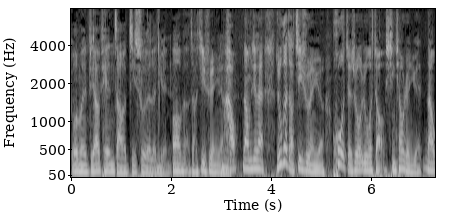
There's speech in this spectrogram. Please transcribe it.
我们比较偏找技术的人员哦，找技术人员。好，那我们就看，如果找技术人员，或者说如果找行销人员，那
